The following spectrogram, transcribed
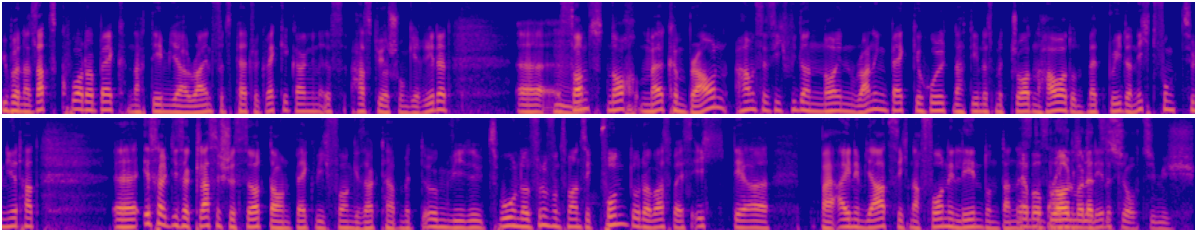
über einen Ersatzquarterback, nachdem ja Ryan Fitzpatrick weggegangen ist, hast du ja schon geredet. Äh, Mhm. Sonst noch Malcolm Brown haben sie sich wieder einen neuen Running Back geholt, nachdem das mit Jordan Howard und Matt Breeder nicht funktioniert hat. Äh, ist halt dieser klassische Third Down Back, wie ich vorhin gesagt habe, mit irgendwie 225 Pfund oder was weiß ich, der bei einem Yard sich nach vorne lehnt und dann Ja, ist aber Brown war letztes Jahr auch ziemlich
